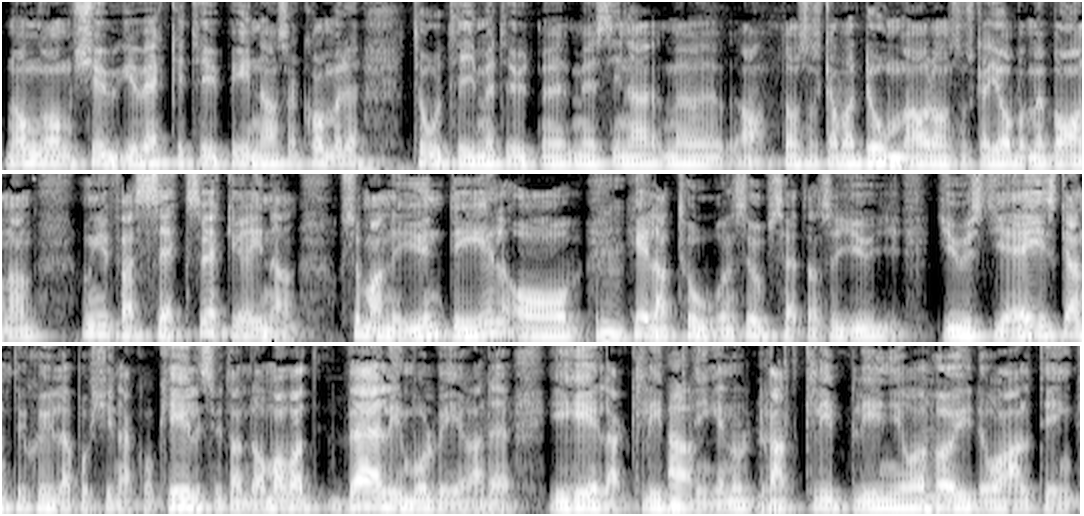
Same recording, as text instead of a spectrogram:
Någon gång 20 veckor typ innan så kommer det tourteamet ut med, med sina, med, ja, de som ska vara domare och de som ska jobba med banan ungefär sex veckor innan. Så man är ju en del av mm. hela tourens uppsättning. Så USGA ska inte skylla på Chinacock Hills utan de har varit väl involverade i hela klippningen och dratt klipplinjer och mm. höjder och allting.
